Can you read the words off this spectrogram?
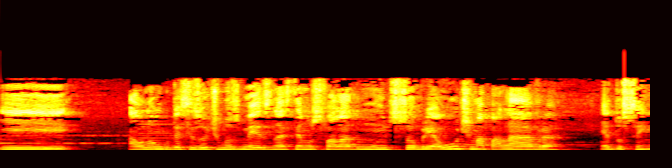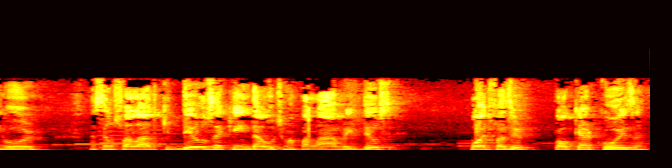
e ao longo desses últimos meses nós temos falado muito sobre a última palavra é do Senhor nós temos falado que Deus é quem dá a última palavra e Deus pode fazer qualquer coisa.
